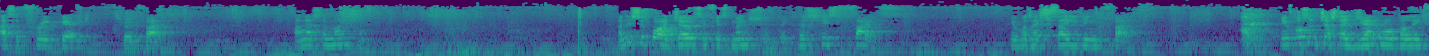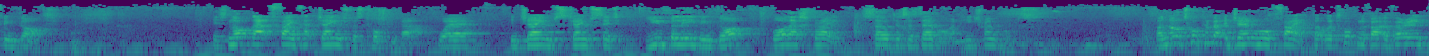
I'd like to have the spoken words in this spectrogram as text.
as a free gift through faith. And that's amazing. And this is why Joseph is mentioned, because his faith, it was a saving faith. It wasn't just a general belief in God. It's not that faith that James was talking about, where in James, James said, You believe in God? Well, that's great. So does the devil, and he trembles. I'm not talking about a general faith, but we're talking about a very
